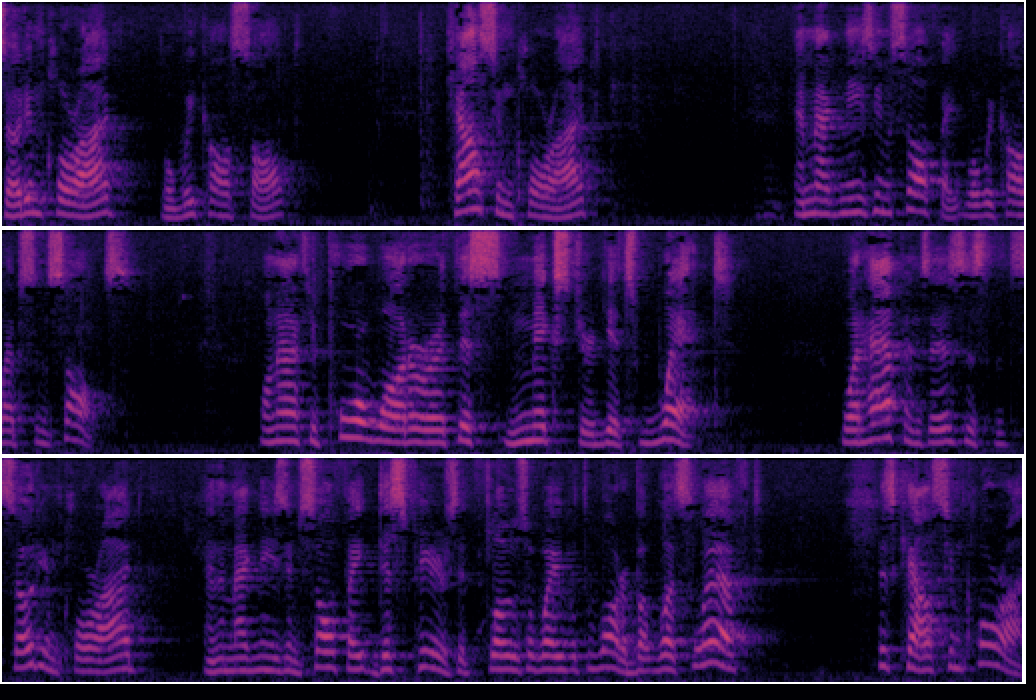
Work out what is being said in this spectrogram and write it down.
sodium chloride, what we call salt, calcium chloride, and magnesium sulfate, what we call Epsom salts. Well, now, if you pour water or if this mixture gets wet, what happens is, is the sodium chloride and the magnesium sulfate disappears. It flows away with the water. But what's left is calcium chloride.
